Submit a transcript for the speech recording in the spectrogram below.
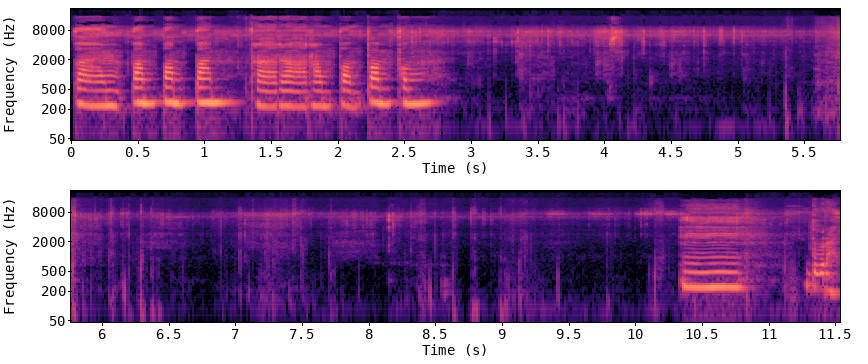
Pam pam pam pam, tararam pam pam pam. Mm, dobra.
